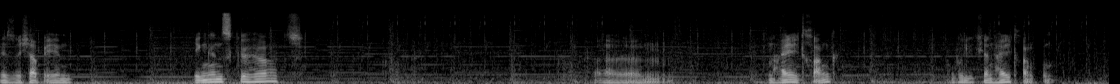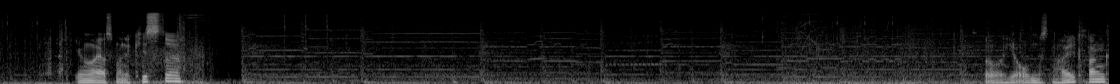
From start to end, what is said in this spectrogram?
Also ich habe eben Dingens gehört. Ähm, ein Heiltrank. Wo liegt hier ein Heiltrank rum? Hier haben wir erstmal eine Kiste. Hier oben ist ein Heiltrank.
